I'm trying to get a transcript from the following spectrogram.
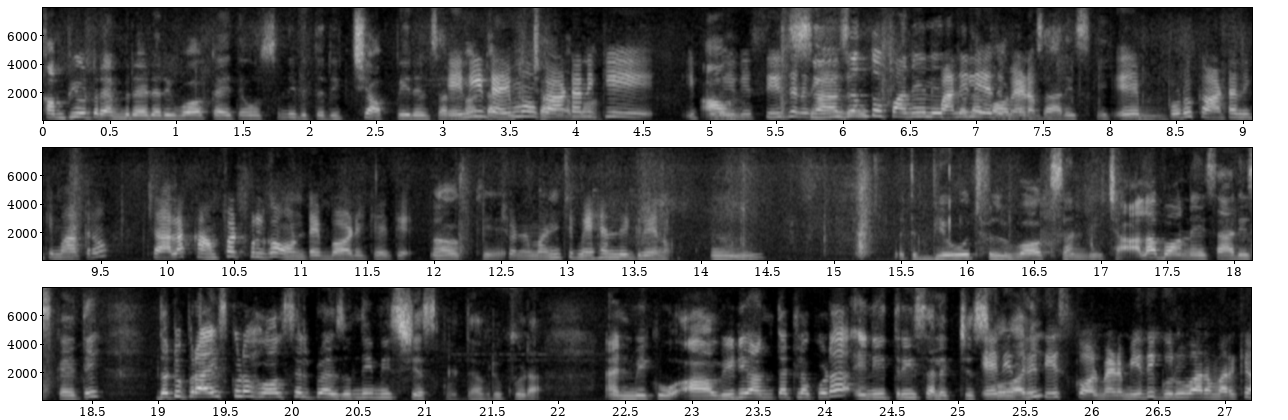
computer embroidery work అయితే వస్తుంది with rich appearance any time కాటన్కి ఇప్పుడు ఇది సీజన్ సీజన్తో పని పని లేదు మేడం. శారీస్కి. ఎప్పుడు కాటన్కి మాత్రం చాలా కంఫర్టబుల్గా ఉంటాయి బాడీకి అయితే. ఓకే. చూడండి మంచి mehndi green. With beautiful works అండి. చాలా బాగున్నాయి శారీస్కి అయితే. దట్ ప్రైస్ కూడా హోల్సేల్ ప్రైస్ ఉంది. మిస్ చేసుకోవద్దు ఎవరు కూడా. అండ్ మీకు ఆ వీడియో అంతట్లో కూడా ఎనీ త్రీ సెలెక్ట్ చేసుకోవాలి. తీసుకోవాలి మేడం. ఇది గురువారం వరకు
